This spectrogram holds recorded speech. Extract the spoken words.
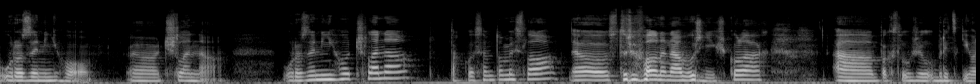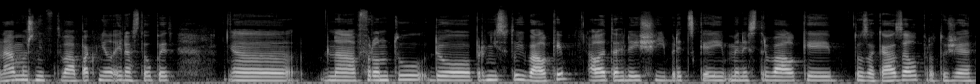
urozeného člena urozeného člena takhle jsem to myslela, eh, studoval na námořních školách a pak sloužil u britského námořnictva, pak měl i nastoupit eh, na frontu do první světové války, ale tehdejší britský ministr války to zakázal, protože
